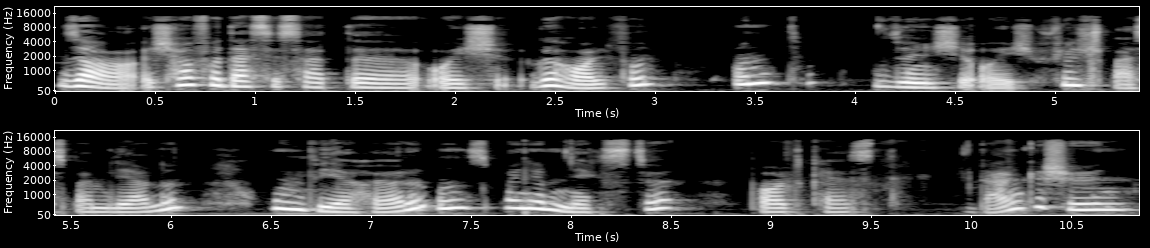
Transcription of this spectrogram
So, ich hoffe, dass es hat äh, euch geholfen und wünsche euch viel Spaß beim Lernen und wir hören uns bei dem nächsten Podcast. Dankeschön.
